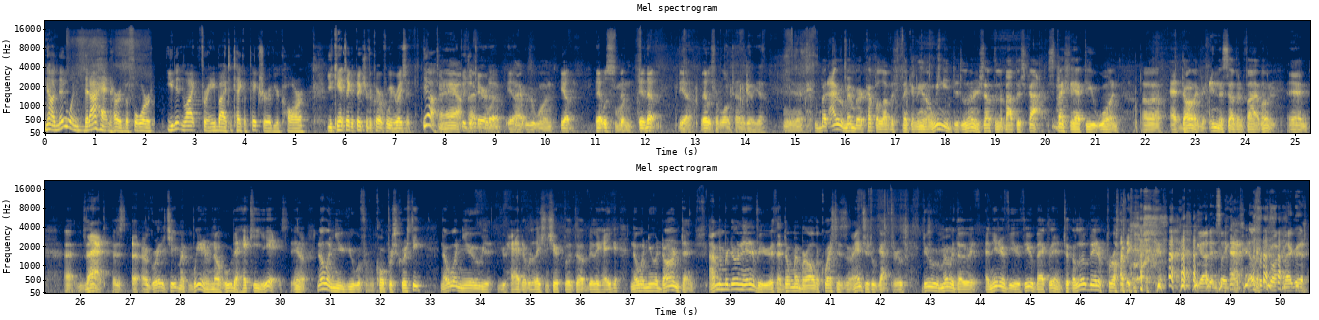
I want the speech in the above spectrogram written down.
Now, a new one that I hadn't heard before. You didn't like for anybody to take a picture of your car. you can't take a picture of a car before you race it. Yeah. Yeah, Could you that tear it one. up? Yeah. that was a one. Yep, that was One. and that yeah that was from a long time ago. Yeah. Yeah, but I remember a couple of us thinking, you know, we need to learn something about this guy, especially after you won uh, at Darlington in the Southern 500, and uh, that is a, a great achievement. We didn't know who the heck he is. You know, no one knew you were from Corpus Christi. No one knew you had a relationship with uh, Billy Hagan. No one knew a darn thing. I remember doing an interview with. I don't remember all the questions and answers we got through. Do remember though that an interview with you back then took a little bit of prodding yeah, I didn't say much. I was pretty quiet back then.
